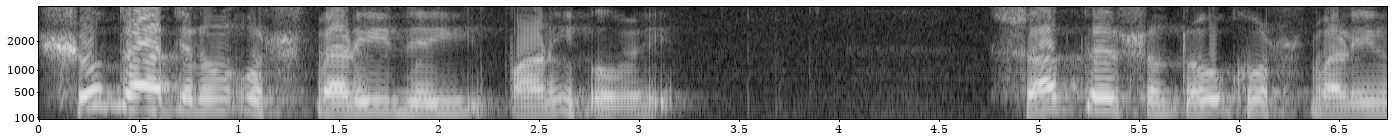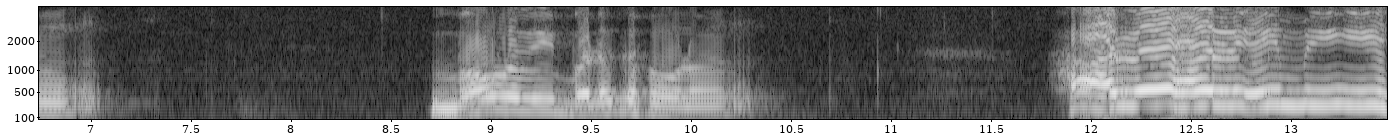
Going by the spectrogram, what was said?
ਸ਼ੁੱਧ ਆਚਰਣ ਉਸ ਪੈਲੀ ਦੇ ਪਾਣੀ ਹੋਵੇ। ਸਤ ਸੰਤੋਖ ਉਸ ਪੈਲੀ ਨੂੰ ਮੌਨ ਵੀ ਬਲਦ ਹੋਣ। ਹਲ ਹਲੀਮੀ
